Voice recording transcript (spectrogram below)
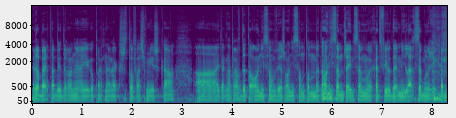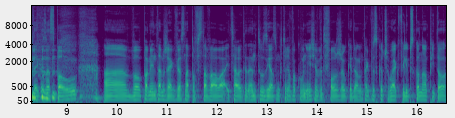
Roberta Biedronia i jego partnera Krzysztofa Śmiszka. A, I tak naprawdę to oni są, wiesz, oni są, tą, oni są Jamesem Hetfieldem i Larsem Ulrichem tego zespołu. A, bo pamiętam, że jak wiosna powstawała i cały ten entuzjazm, który wokół niej się wytworzył, kiedy ona tak wyskoczyła jak Filip z Konopi, to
